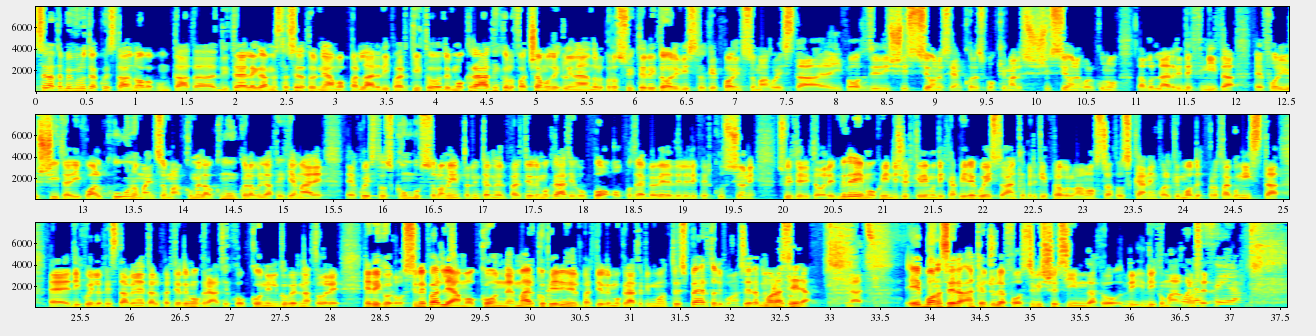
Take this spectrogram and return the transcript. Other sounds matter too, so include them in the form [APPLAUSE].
Buona serata, benvenuti a questa nuova puntata di Telegram. Stasera torniamo a parlare di Partito Democratico, lo facciamo declinandolo però sui territori, visto che poi insomma questa ipotesi di scissione, se ancora si può chiamare scissione, qualcuno l'ha ridefinita eh, fuoriuscita di qualcuno, ma insomma come la, comunque la vogliate chiamare, eh, questo scombussolamento all'interno del Partito Democratico può o potrebbe avere delle ripercussioni sui territori. Vedremo, quindi cercheremo di capire questo, anche perché proprio la nostra Toscana in qualche modo è protagonista eh, di quello che sta avvenendo al Partito Democratico con il governatore Enrico Rossi. Ne parliamo con Marco Pierini del Partito Democratico di Montespertoli. Buonasera. Buonasera, grazie. E buonasera anche a Giulia Fossi, vice sindaco di, di Comano. Buonasera. Buonasera.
